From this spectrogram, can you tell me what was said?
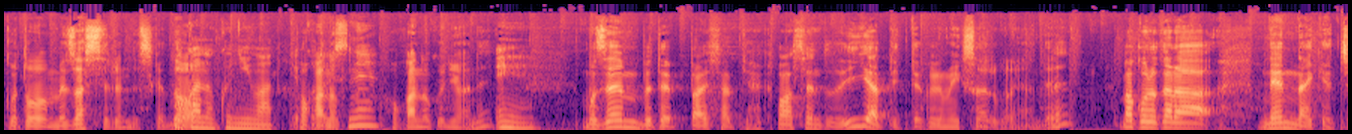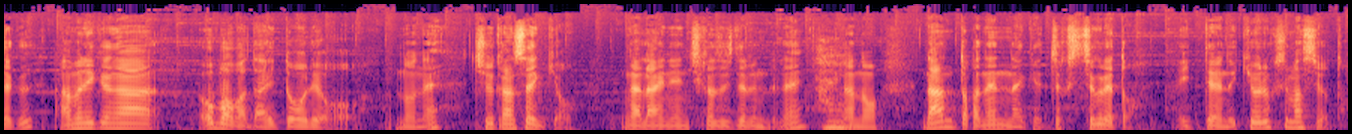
ことを目指してるんですけど、他の国はってことですね。他の国はね、えー、もう全部撤廃したって100%でいいやって言ってる国もいくつかあるぐらいなんでね、まあ、これから年内決着。アメリカがオバマ大統領のね中間選挙が来年近づいてるんでね、はい、あのなんとか年内決着してくれと言ってるんで協力しますよと。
